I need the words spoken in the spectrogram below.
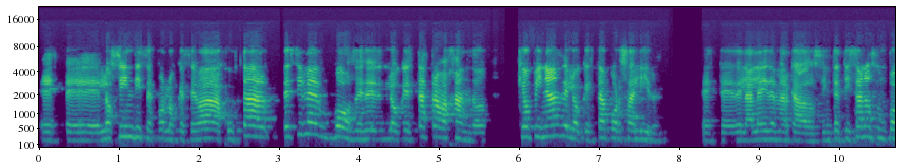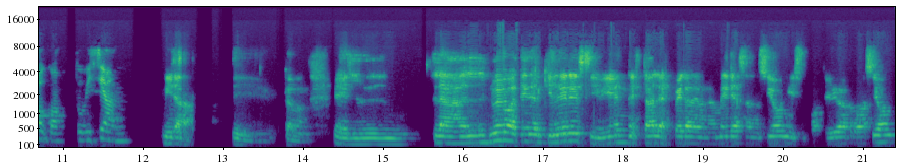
este, los índices por los que se va a ajustar. Decime vos, desde lo que estás trabajando, ¿qué opinás de lo que está por salir este, de la ley de mercado? Sintetizanos un poco tu visión. Mira, sí, perdón. La nueva ley de alquileres, si bien está a la espera de una media sanción y su posterior aprobación,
